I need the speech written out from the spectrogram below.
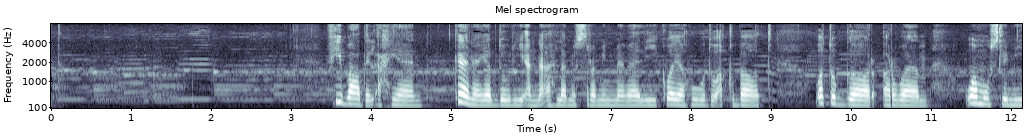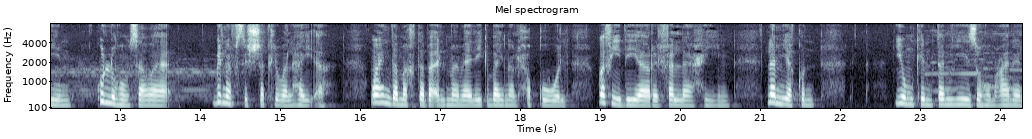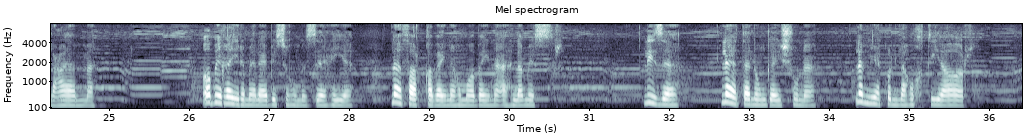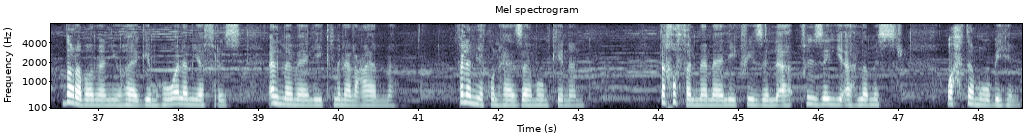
في بعض الأحيان كان يبدو لي أن أهل مصر من مماليك ويهود وأقباط وتجار أروام ومسلمين كلهم سواء بنفس الشكل والهيئة وعندما اختبأ المماليك بين الحقول وفي ديار الفلاحين لم يكن يمكن تمييزهم عن العامة. وبغير ملابسهم الزاهية لا فرق بينهم وبين أهل مصر. لذا لا تلن جيشنا لم يكن له اختيار. ضرب من يهاجمه ولم يفرز المماليك من العامة فلم يكن هذا ممكنا. تخفى المماليك في, زل في زي أهل مصر واحتموا بهم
